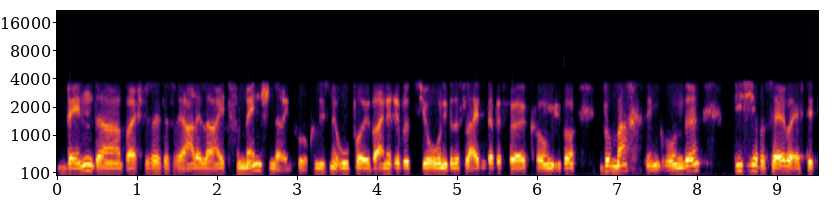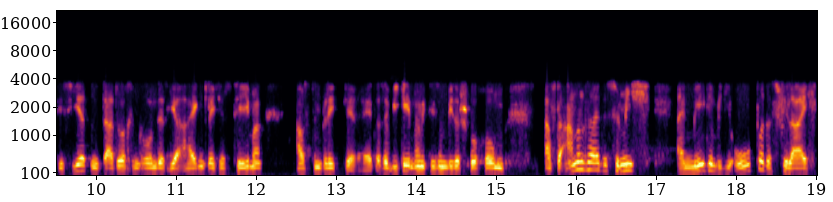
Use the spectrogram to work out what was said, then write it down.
wenn da beispielsweise das reale Leid von Menschen darin vorkommt. Das ist eine Oper über eine Revolution, über das Leiden der Bevölkerung, über, über Macht im Grunde, die sich aber selber ästhetisiert und dadurch im Grunde ihr eigentliches Thema aus dem Blick gerät. Also wie geht man mit diesem Widerspruch um? Auf der anderen Seite ist für mich ein Medium wie die Oper das vielleicht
